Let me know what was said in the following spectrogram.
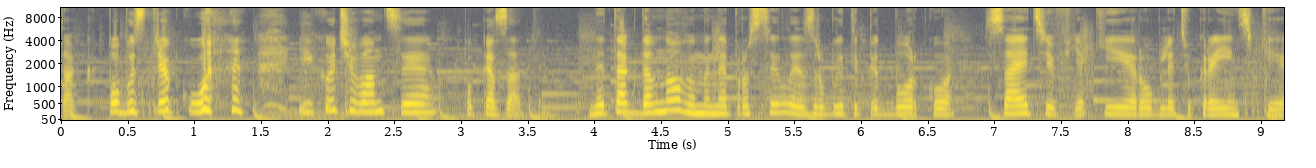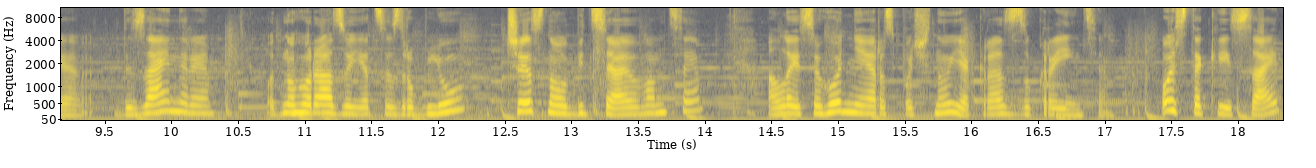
так по бистряку, і хочу вам це показати. Не так давно ви мене просили зробити підборку сайтів, які роблять українські дизайнери. Одного разу я це зроблю. Чесно обіцяю вам це. Але сьогодні я розпочну якраз з українця. Ось такий сайт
